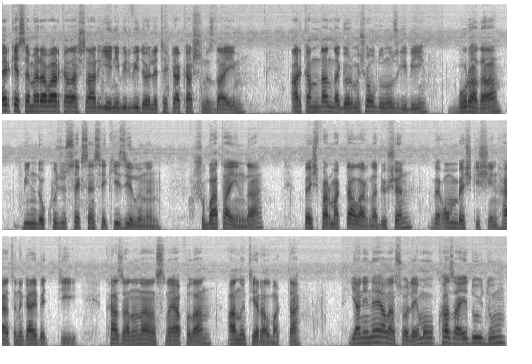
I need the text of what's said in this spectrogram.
Herkese merhaba arkadaşlar. Yeni bir video ile tekrar karşınızdayım. Arkamdan da görmüş olduğunuz gibi burada 1988 yılının Şubat ayında Beşparmak Dağları'na düşen ve 15 kişinin hayatını kaybettiği kazanın anısına yapılan anıt yer almakta. Yani ne yalan söyleyeyim o kazayı duydum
